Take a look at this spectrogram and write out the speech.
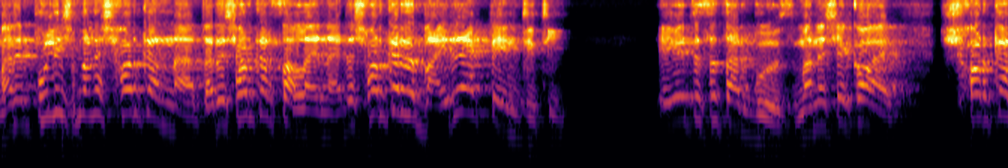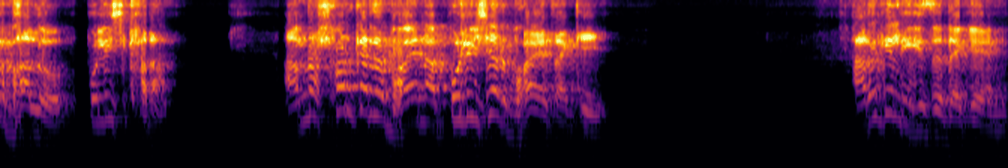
মানে পুলিশ মানে সরকার না, তারা সরকার চালায় না, এটা সরকারের বাইরে একটা এন্টিটি এই তার বুঝ। মানে সে কয়, সরকার ভালো, পুলিশ খারাপ। আমরা সরকারের ভয় না, পুলিশের ভয়ে থাকি। আরও কি লিখেছে দেখেন?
